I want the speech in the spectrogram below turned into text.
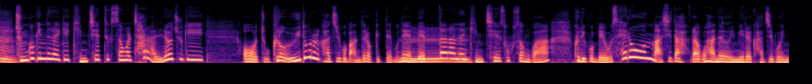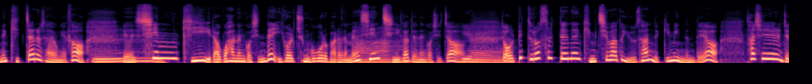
음. 중국인들에게 김치의 특성을 잘 알려주기 어, 좀 그런 의도를 가지고 만들었기 때문에 음. 맵다라는 김치의 속성과 그리고 매우 새로운 맛이다라고 하는 의미를 가지고 있는 기자를 사용해서 음. 예, 신기라고 하는 것인데 이걸 중국어로 발음하면 아. 신지가 되는 것이죠. 예. 또 얼핏 들었을 때는 김치와도 유사한 느낌이 있는데요. 사실 이제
